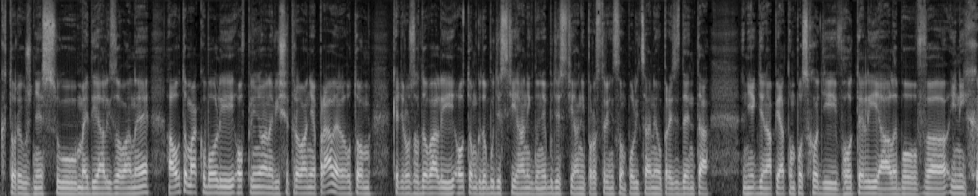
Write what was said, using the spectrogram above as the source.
ktoré už dnes sú medializované a o tom, ako boli ovplyvňované vyšetrovania práve o tom, keď rozhodovali o tom, kto bude stíhaný, kto nebude stíhaný prostredníctvom policajného prezidenta niekde na piatom poschodí v hoteli alebo v iných eh,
